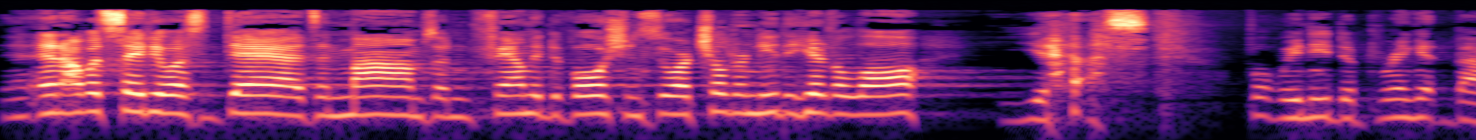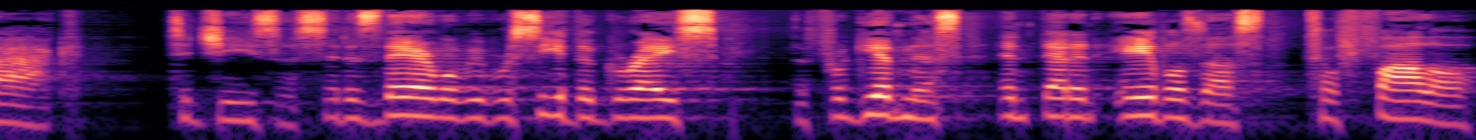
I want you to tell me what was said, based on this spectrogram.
And I would say to us dads and moms and family devotions, do our children need to hear the law? Yes, but we need to bring it back to Jesus. It is there where we receive the grace, the forgiveness, and that enables us to follow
